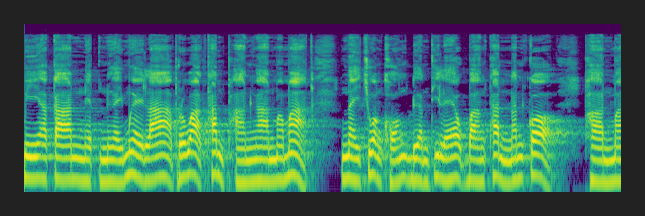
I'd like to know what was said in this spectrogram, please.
มีอาการเหน็ดเหนื่อยเมื่อยล้า เพราะว่าท่านผ่านงานมามาก ในช่วงของเดือนที่แล้วบางท่านนั้นก็ผ่านมา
